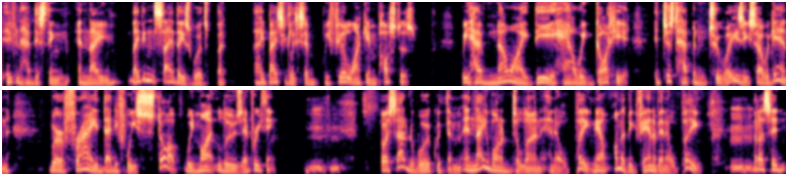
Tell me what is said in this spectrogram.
even have this thing, and they they didn't say these words, but they basically said we feel like imposters. We have no idea how we got here. It just happened too easy. So again, we're afraid that if we stop, we might lose everything. Mm-hmm. So I started to work with them and they wanted to learn NLP. Now, I'm a big fan of NLP, mm-hmm. but I said,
